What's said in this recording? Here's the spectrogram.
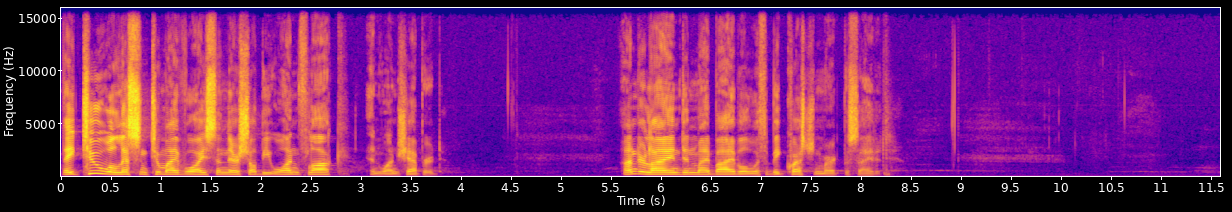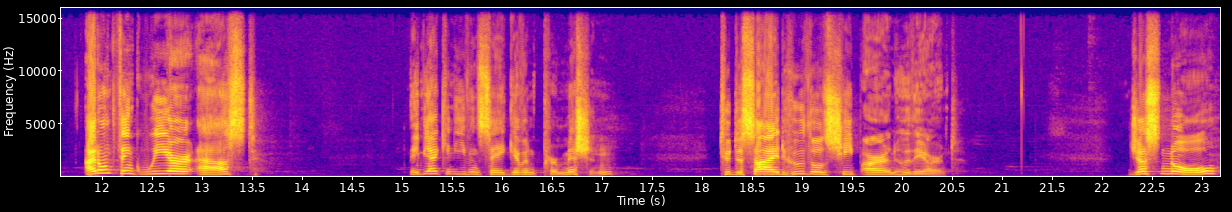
They too will listen to my voice, and there shall be one flock and one shepherd. Underlined in my Bible with a big question mark beside it. I don't think we are asked, maybe I can even say given permission, to decide who those sheep are and who they aren't. Just know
